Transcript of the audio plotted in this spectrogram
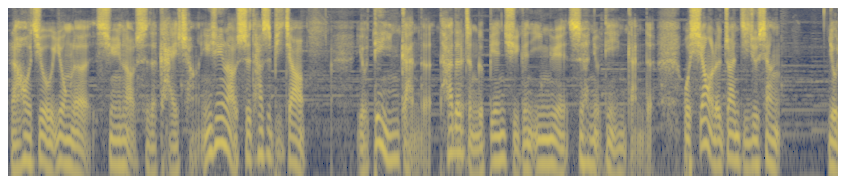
然后就用了星云老师的开场，因为星云老师他是比较有电影感的，他的整个编曲跟音乐是很有电影感的。我希望我的专辑就像有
